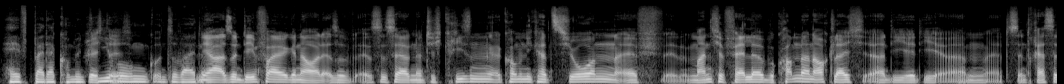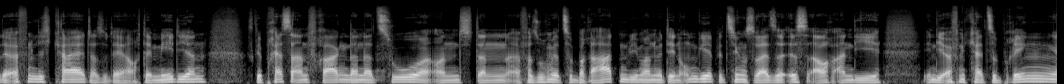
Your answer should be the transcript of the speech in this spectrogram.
helft bei der Kommentierung Richtig. und so weiter. Ja, also in dem Fall genau. Also es ist ja natürlich Krisenkommunikation. Äh, manche Fälle bekommen dann auch gleich äh, die, die, ähm, das Interesse der Öffentlichkeit, also der auch der Medien. Es gibt Presseanfragen dann dazu und dann äh, versuchen wir zu beraten, wie man mit denen umgeht, beziehungsweise es auch an die in die Öffentlichkeit zu bringen,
